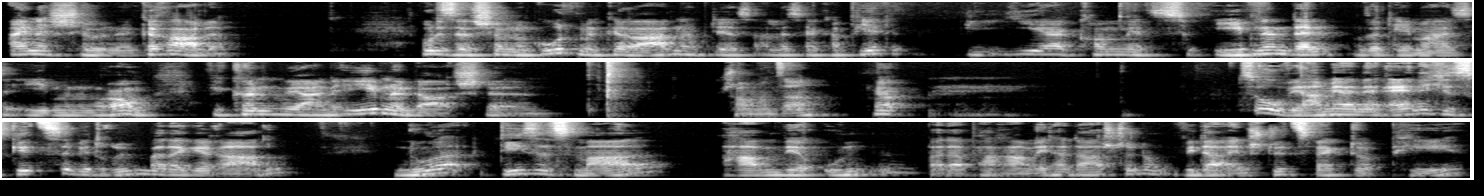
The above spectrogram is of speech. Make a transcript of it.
eine schöne Gerade. Gut, ist das schön und gut. Mit Geraden habt ihr das alles ja kapiert. Wir kommen jetzt zu Ebenen, denn unser Thema heißt ja Ebenen im Raum. Wie könnten wir eine Ebene darstellen? Schauen wir uns an. Ja, So, wir haben hier eine ähnliche Skizze wie drüben bei der Geraden. Nur dieses Mal haben wir unten bei der Parameterdarstellung wieder einen Stützvektor P,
